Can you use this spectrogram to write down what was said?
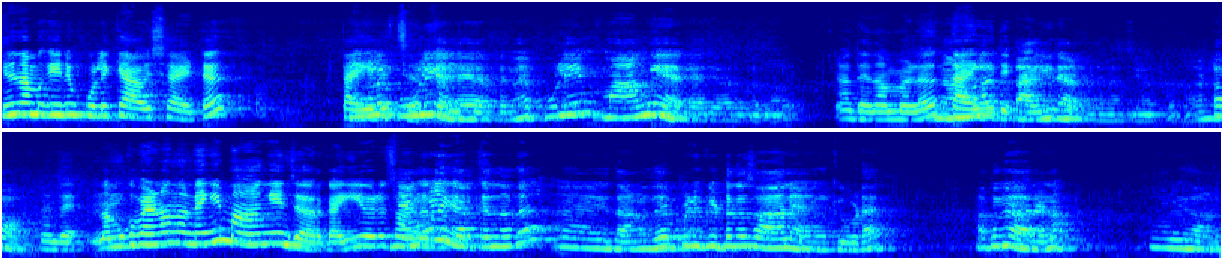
ഇനി നമുക്ക് ഇനി പുളിക്ക് ആവശ്യമായിട്ട് തൈര് പുളിയല്ലേ പുളിയും മാങ്ങയല്ലേ ചേർക്കുന്നത്? അതെ നമ്മൾ തൈര്. തൈരാണ് കേട്ടോ? അതെ നമുക്ക് വേണമെന്നുണ്ടെങ്കിൽ മാങ്ങയും ചേർക്കാം. ഈ ഒരു ഞങ്ങൾ ചേർക്കുന്നത് ഇതാണ്. ഇത് എപ്പോഴും കിട്ടുന്ന സാധനമാണ് ഞങ്ങൾക്ക് ഇവിടെ അത് കാരണം നമുക്ക് ഇതാണ്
